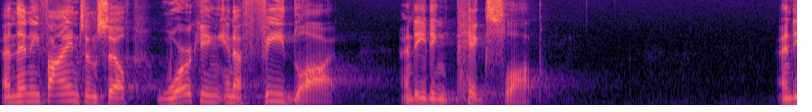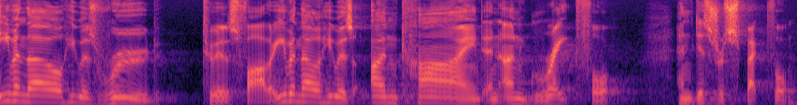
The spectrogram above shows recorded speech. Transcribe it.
And then he finds himself working in a feedlot and eating pig slop. And even though he was rude to his father, even though he was unkind and ungrateful and disrespectful,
